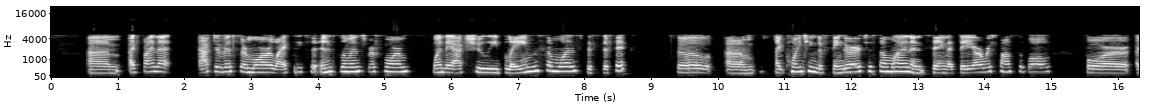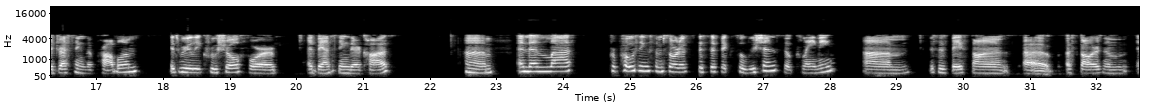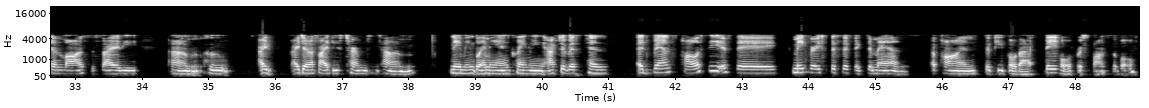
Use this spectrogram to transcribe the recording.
Um, I find that activists are more likely to influence reform when they actually blame someone specific. So, um, like pointing the finger to someone and saying that they are responsible for addressing the problem is really crucial for advancing their cause. Um, and then last, proposing some sort of specific solution, so claiming. Um, this is based on uh, scholars in, in law and society um, who I, identify these terms, um, naming, blaming, and claiming. Activists can advance policy if they make very specific demands upon the people that they hold responsible.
